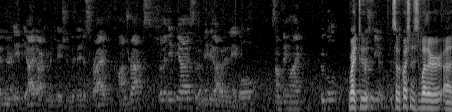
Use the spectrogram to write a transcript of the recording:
in their API documentation, do they describe contracts for the API so that maybe that would enable something like Hoogle? Right. To, so the question is whether uh,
